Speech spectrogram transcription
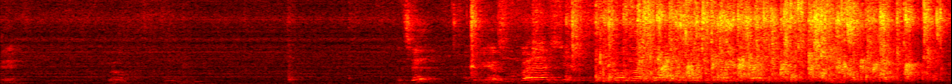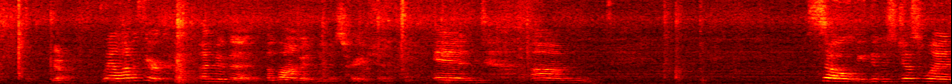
Okay, well, that's it. Do we have some questions? That. Yeah, Well, I was here under the Obama administration, and, um, so it was just when,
